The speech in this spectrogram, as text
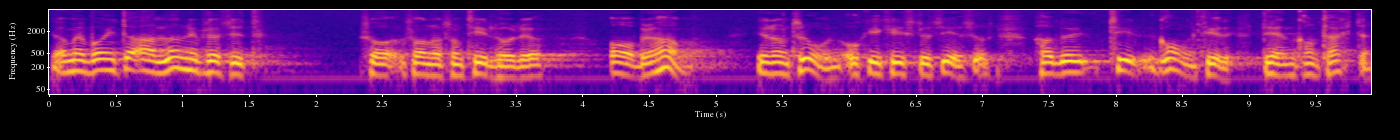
Ja, men var inte alla nu plötsligt sådana som tillhörde Abraham genom tron och i Kristus Jesus hade tillgång till den kontakten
